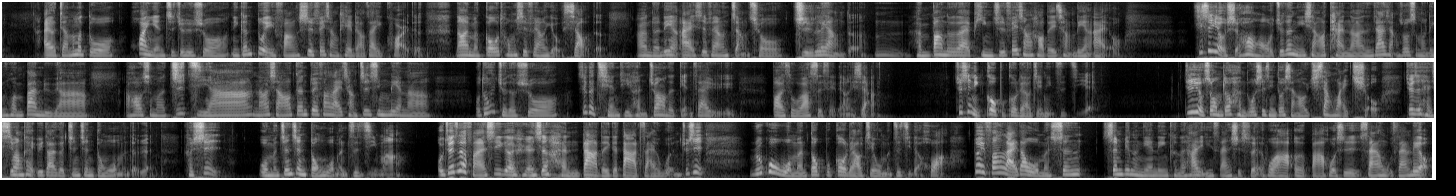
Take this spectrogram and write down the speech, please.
哎呦，讲那么多，换言之就是说，你跟对方是非常可以聊在一块儿的，然后你们沟通是非常有效的，然后你的恋爱是非常讲求质量的，嗯，很棒，对不对？品质非常好的一场恋爱哦。其实有时候哦我觉得你想要谈啊，人家想说什么灵魂伴侣啊，然后什么知己啊，然后想要跟对方来一场自信恋啊，我都会觉得说，这个前提很重要的点在于，不好意思，我要谁谁量一下，就是你够不够了解你自己？耶，就是有时候我们都很多事情都想要向外求，就是很希望可以遇到一个真正懂我们的人，可是我们真正懂我们自己吗？我觉得这反而是一个人生很大的一个大灾问，就是如果我们都不够了解我们自己的话，对方来到我们身身边的年龄，可能他已经三十岁，或他二八，或是三五三六，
